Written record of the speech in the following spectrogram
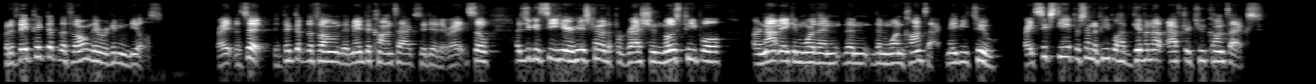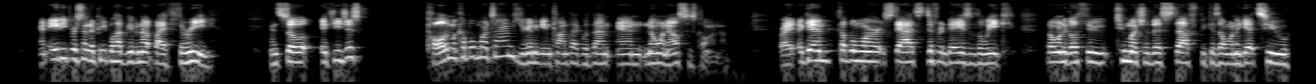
but if they picked up the phone, they were getting deals, right? That's it. They picked up the phone, they made the contacts, they did it, right? So as you can see here, here's kind of the progression. Most people are not making more than, than, than one contact, maybe two, right? 68% of people have given up after two contacts and 80% of people have given up by three. And so if you just call them a couple more times, you're gonna get in contact with them and no one else is calling them right? Again, a couple more stats, different days of the week. I don't want to go through too much of this stuff because I want to get to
